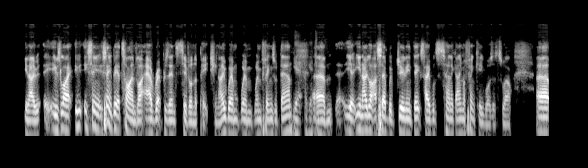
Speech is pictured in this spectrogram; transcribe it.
You know, he was like he, he seemed, he seemed to be at times like our representative on the pitch. You know, when when when things were down. Yeah, you. Um, yeah, you know, like I said with Julian Dicks able to turn a game. I think he was as well. Uh,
